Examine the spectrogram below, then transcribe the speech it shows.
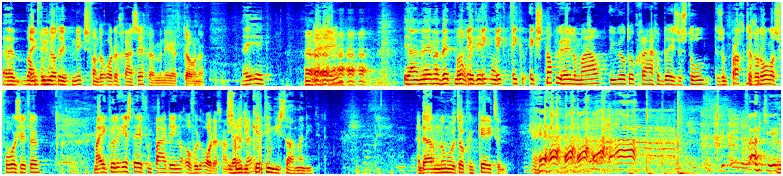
Eh, want Denkt u dat ik niks van de orde ga zeggen, meneer Tonen? Nee, ik. Nee. Ja, nee, maar met, nog ik, dit... ik, want- ik, ik, ik snap u helemaal. U wilt ook graag op deze stoel. Het is een prachtige rol als voorzitter. Maar ik wil eerst even een paar dingen over de orde gaan ja, zeggen. maar die ketting die staat mij niet. En daarom noemen we het ook een keten. Foutje.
